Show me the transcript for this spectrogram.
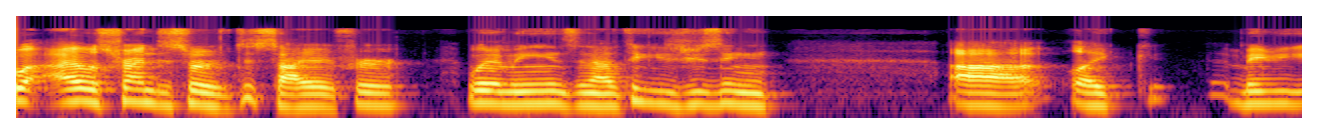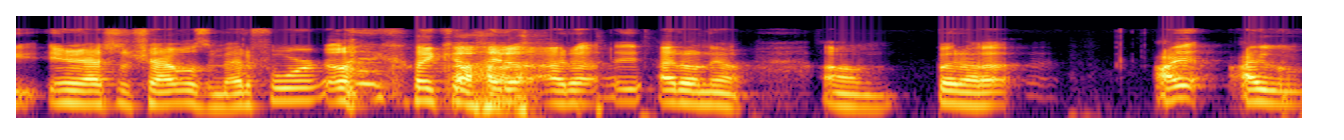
I was trying to sort of decide for what it means, and I think he's using uh like maybe international travel as a metaphor. like like uh-huh. I don't I don't I don't know. Um, but uh, I I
